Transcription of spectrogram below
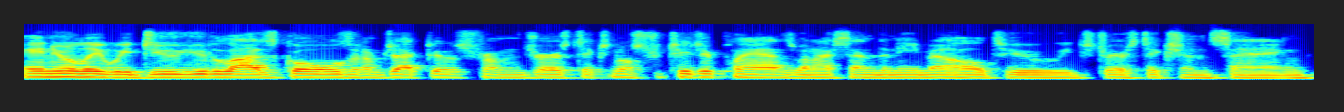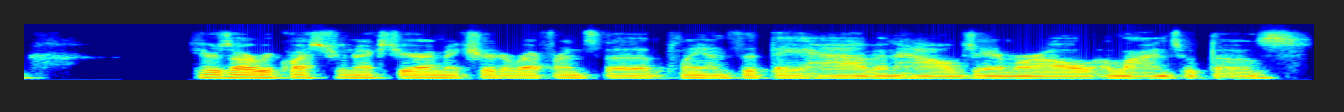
Annually, we do utilize goals and objectives from jurisdictional strategic plans. When I send an email to each jurisdiction saying, here's our request for next year, I make sure to reference the plans that they have and how JMRL aligns with those.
